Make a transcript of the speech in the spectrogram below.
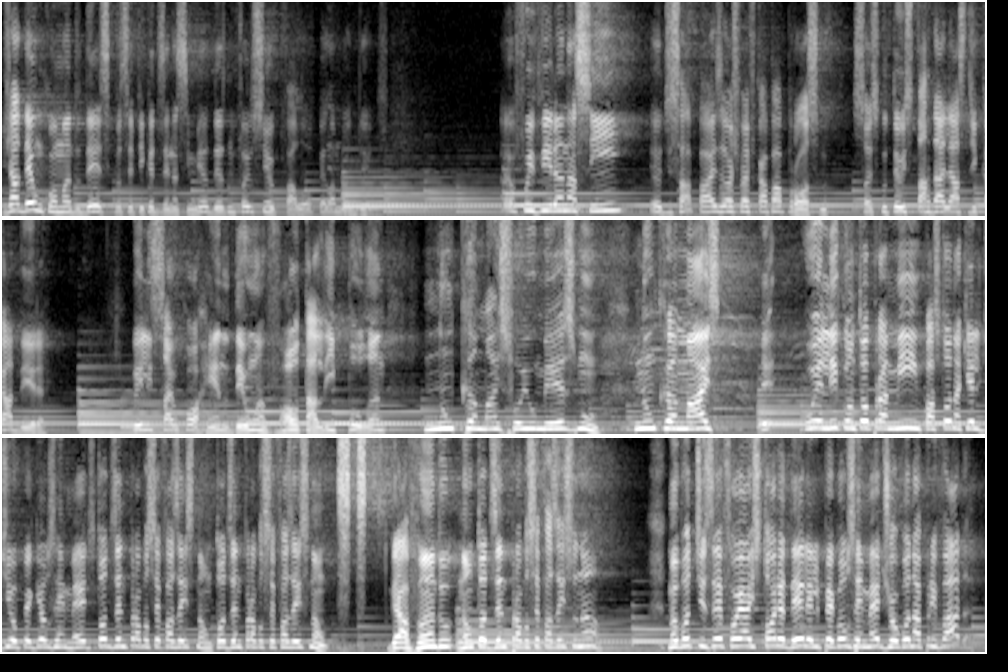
Já deu um comando desse que você fica dizendo assim, meu Deus, não foi o Senhor que falou, pelo amor de Deus. Aí eu fui virando assim, eu disse, rapaz, eu acho que vai ficar para a próxima. Só escutei o estardalhaço de cadeira. Ele saiu correndo, deu uma volta ali, pulando. Nunca mais foi o mesmo. Nunca mais. O Eli contou para mim, pastor, naquele dia eu peguei os remédios. Estou dizendo para você fazer isso não. Estou dizendo para você fazer isso não. Gravando, não estou dizendo para você fazer isso não. Mas eu vou te dizer, foi a história dele. Ele pegou os remédios jogou na privada.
